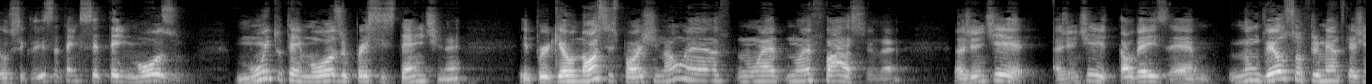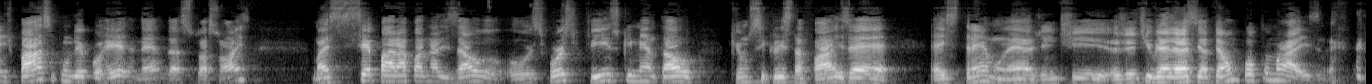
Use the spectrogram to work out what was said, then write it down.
o ciclista tem que ser teimoso, muito teimoso, persistente, né? e porque o nosso esporte não é, não é, não é fácil, né? A gente, a gente talvez é, não vê o sofrimento que a gente passa com o decorrer né, das situações, mas separar para analisar o, o, esforço físico e mental que um ciclista faz é, é extremo, né? A gente, a gente envelhece até um pouco mais, né?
